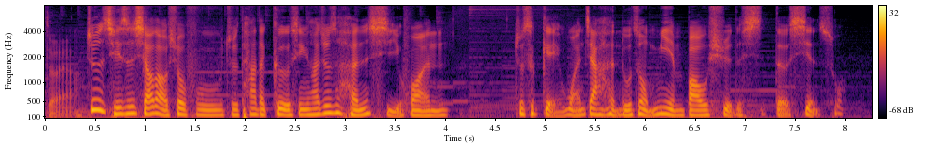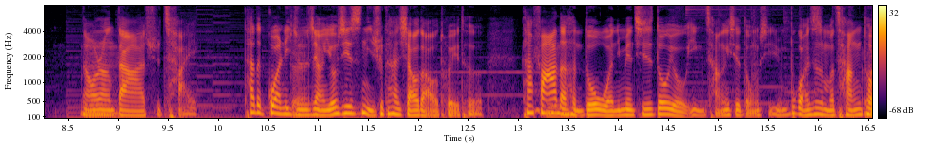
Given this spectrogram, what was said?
对啊，就是其实小岛秀夫就是他的个性，他就是很喜欢，就是给玩家很多这种面包屑的的线索，然后让嗯大家去猜。他的惯例就是这样，尤其是你去看小岛的推特，他发的很多文里面其实都有隐藏一些东西，不管是什么藏头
